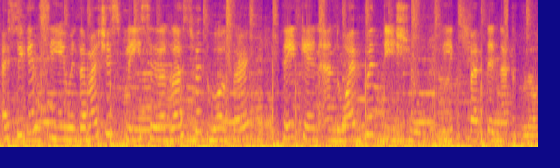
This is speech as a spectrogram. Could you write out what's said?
As you can see, when the match is placed in a glass with water, taken and wiped with tissue, lit but did not glow.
